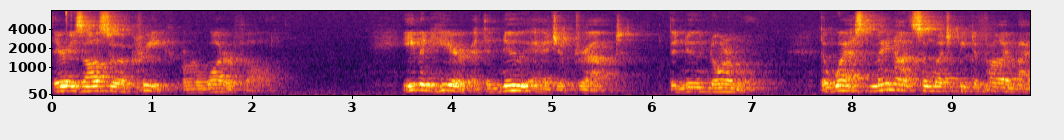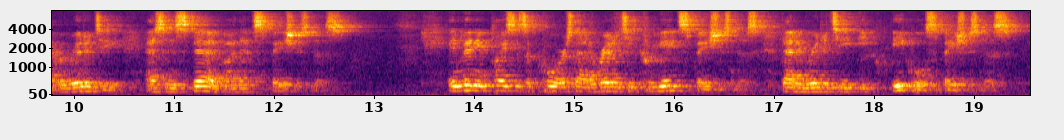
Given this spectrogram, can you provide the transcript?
there is also a creek or a waterfall. Even here at the new edge of drought, the new normal, the West may not so much be defined by aridity as instead by that spaciousness. In many places, of course, that aridity creates spaciousness, that aridity e equals spaciousness.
